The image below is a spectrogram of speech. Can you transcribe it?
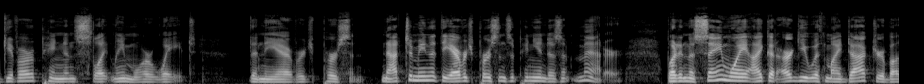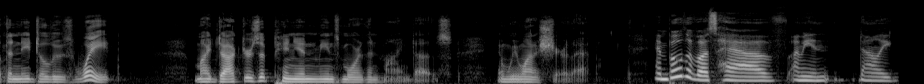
give our opinions slightly more weight than the average person. Not to mean that the average person's opinion doesn't matter, but in the same way I could argue with my doctor about the need to lose weight, my doctor's opinion means more than mine does. And we want to share that. And both of us have, I mean, not only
